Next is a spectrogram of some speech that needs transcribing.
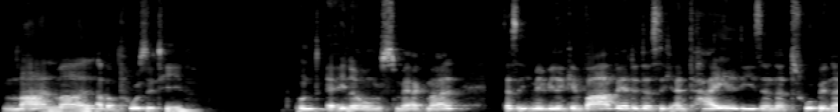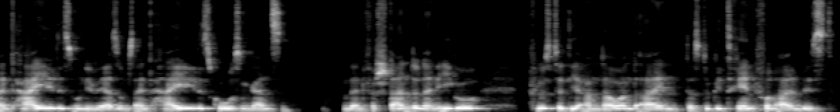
Mahnmal, aber positiv und Erinnerungsmerkmal, dass ich mir wieder gewahr werde, dass ich ein Teil dieser Natur bin, ein Teil des Universums, ein Teil des großen Ganzen. Und dein Verstand und dein Ego flüstert dir andauernd ein, dass du getrennt von allem bist,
